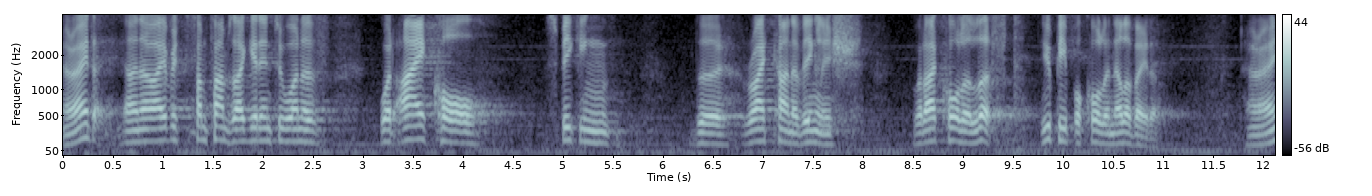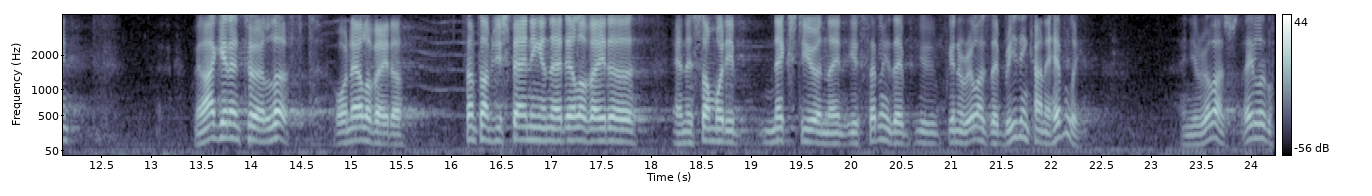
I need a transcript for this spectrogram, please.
All right? I know every, sometimes I get into one of what I call, speaking the right kind of English, what I call a lift. You people call an elevator. All right? When I get into a lift or an elevator, sometimes you're standing in that elevator and there's somebody next to you, and they, you suddenly they, you're going to realize they're breathing kind of heavily. And you realize they're, a little,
